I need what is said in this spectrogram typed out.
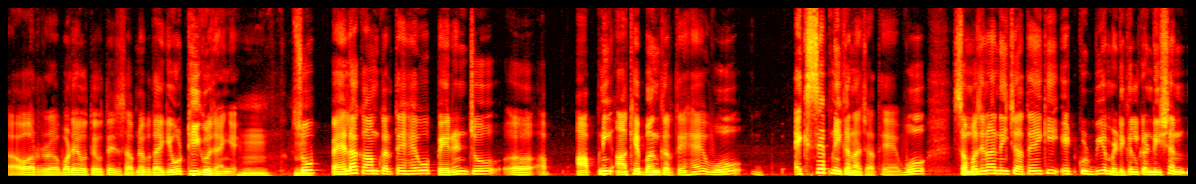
और बड़े होते होते जैसे आपने बताया कि वो ठीक हो जाएँगे। हम्म सो पहला काम करते हैं वो पेरेंट जो अपनी आँखें बंद करते हैं वो एक्सेप्ट नहीं करना चाहते हैं। वो समझना नहीं चाहते हैं कि it could be a medical condition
